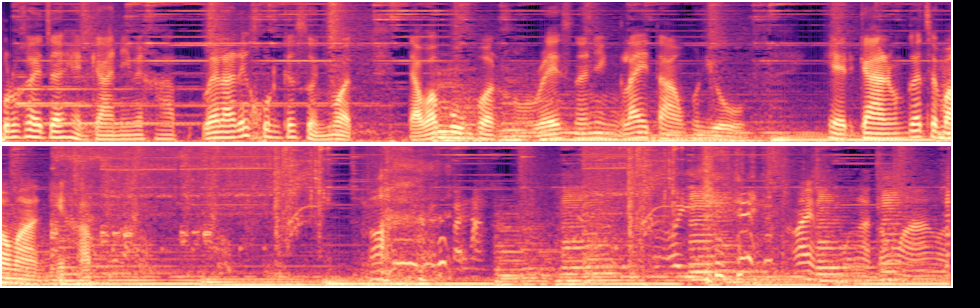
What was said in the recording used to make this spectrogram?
คุณเคยเจอเหตุการณ์นี้ไหมครับ เวลาที่คุณกระสุนหมด แต่ว่า Boom Bot ของ Raze นั้นยังไล่ตามคุณอยู่ เหตุการณ์มันก็จะประมาณนี้ครับ ไม่มึงอาจต้องมาก่อน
